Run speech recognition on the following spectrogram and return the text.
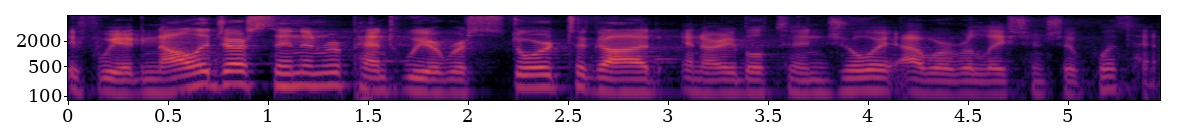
If we acknowledge our sin and repent, we are restored to God and are able to enjoy our relationship with Him.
